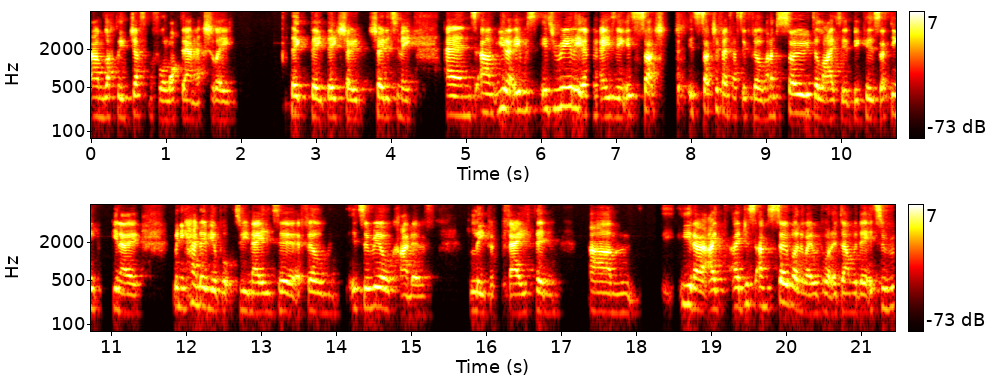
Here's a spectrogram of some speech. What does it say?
um, luckily just before lockdown actually. They, they, they showed showed it to me and um, you know it was it's really amazing it's such it's such a fantastic film and i'm so delighted because i think you know when you hand over your book to be made into a film it's a real kind of leap of faith and um, you know, I, I just, I'm so blown away with what I've done with it. It's a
